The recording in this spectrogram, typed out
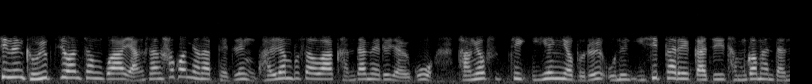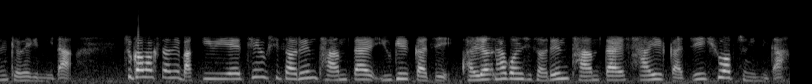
시는 교육지원청과 양산학원연합회 등 관련 부서와 간담회를 열고 방역수칙 이행 여부를 오는 28일까지 점검한다는 계획입니다. 추가 확산을 막기 위해 체육시설은 다음 달 6일까지, 관련 학원시설은 다음 달 4일까지 휴업 중입니다.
